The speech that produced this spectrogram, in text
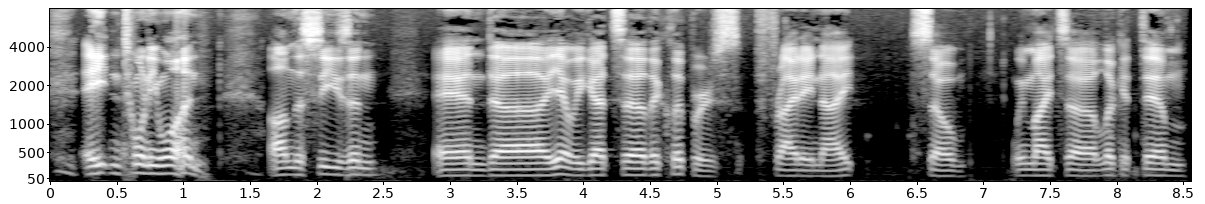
eight and twenty-one. on the season. And uh, yeah, we got uh, the Clippers Friday night, so we might uh, look at them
